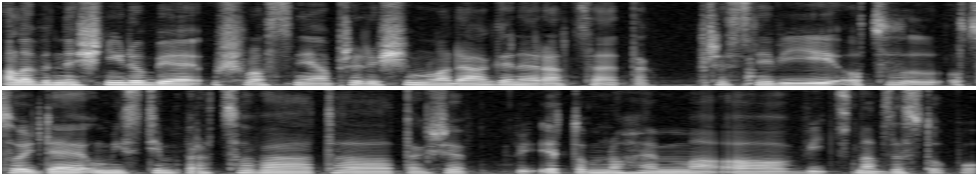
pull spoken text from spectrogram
Ale v dnešní době už vlastně a především mladá generace, tak přesně ví, o co, o co jde, umí s tím pracovat, a, takže je to mnohem a, víc na vzestupu.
